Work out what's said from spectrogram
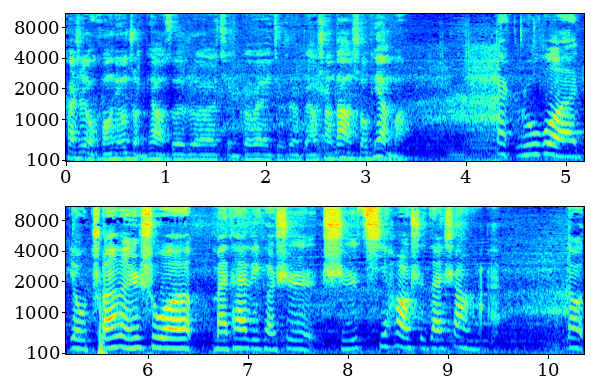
开始有黄牛转票，所以说请各位就是不要上当受骗吧。但如果有传闻说 Metallica 是十七号是在上海，那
